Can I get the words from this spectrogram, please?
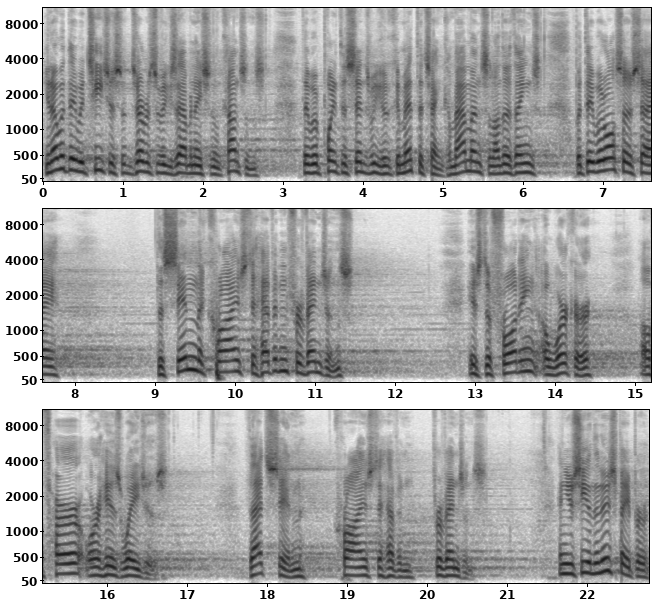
You know what they would teach us in terms of examination of conscience? They would point to sins we could commit, the Ten Commandments and other things, but they would also say, the sin that cries to heaven for vengeance is defrauding a worker of her or his wages. That sin cries to heaven for vengeance. And you see in the newspaper,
